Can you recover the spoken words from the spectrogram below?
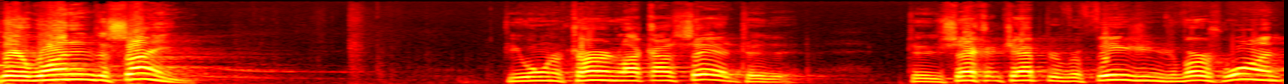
They're one and the same. If you want to turn, like I said, to the, to the second chapter of Ephesians, verse 1,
